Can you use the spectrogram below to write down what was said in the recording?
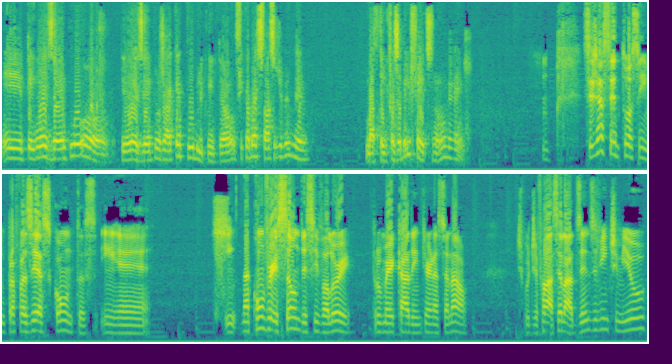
E tem um exemplo tem um exemplo já que é público então fica mais fácil de vender. Mas tem que fazer bem feito senão não vende. Você já sentou assim pra fazer as contas em, é, em- na conversão desse valor pro mercado internacional? Tipo, de falar, sei lá, 220 mil,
